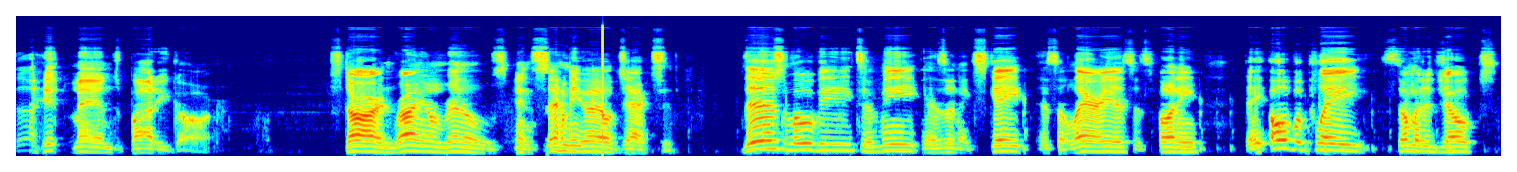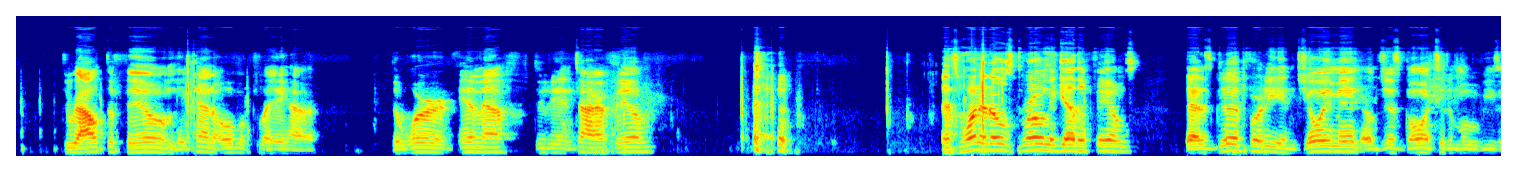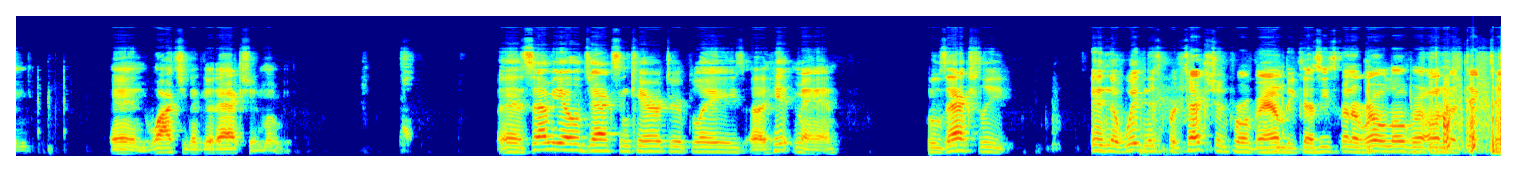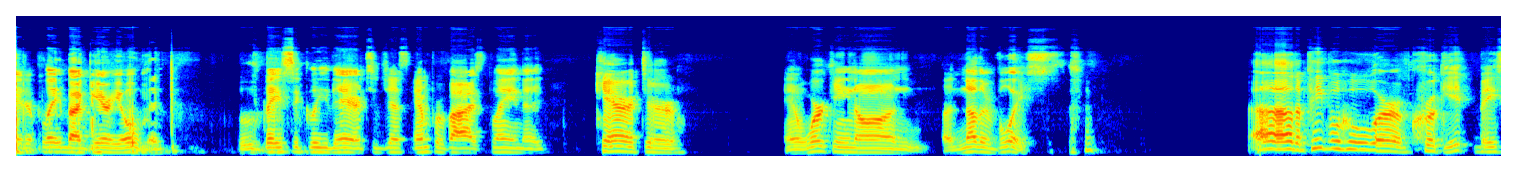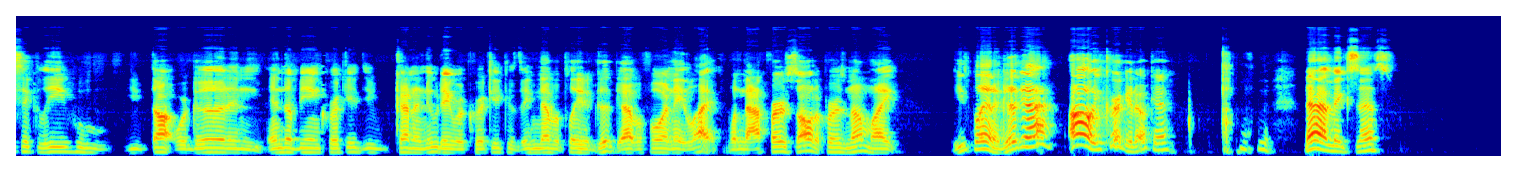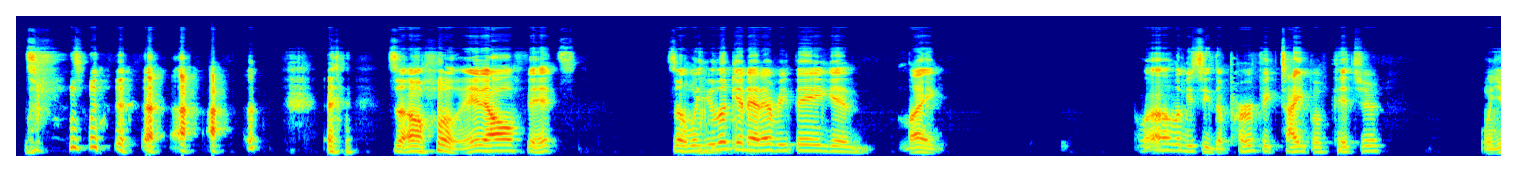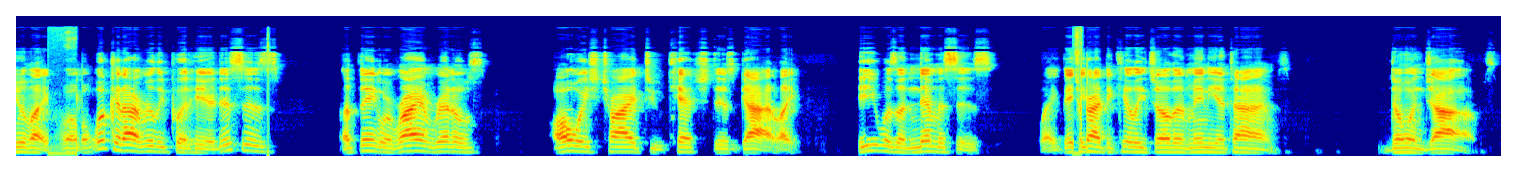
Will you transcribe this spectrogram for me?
The Hitman's Bodyguard, starring Ryan Reynolds and Samuel L. Jackson. This movie to me is an escape. It's hilarious. It's funny. They overplay some of the jokes throughout the film. They kind of overplay how the word MF through the entire film. it's one of those thrown together films that is good for the enjoyment of just going to the movies and and watching a good action movie. And Samuel Jackson character plays a hitman who's actually in the witness protection program because he's gonna roll over on the dictator played by Gary Oldman, who's basically there to just improvise playing a character and working on another voice. uh, the people who were crooked, basically, who you thought were good and end up being crooked, you kind of knew they were crooked because they never played a good guy before in their life. When I first saw the person, I'm like, he's playing a good guy? Oh, he's crooked. Okay. it makes sense. so it all fits. So when you're looking at everything and like, well, let me see the perfect type of picture. When you're like, well, what could I really put here? This is a thing where Ryan Reynolds always tried to catch this guy. Like he was a nemesis. Like they tried to kill each other many a times doing jobs.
